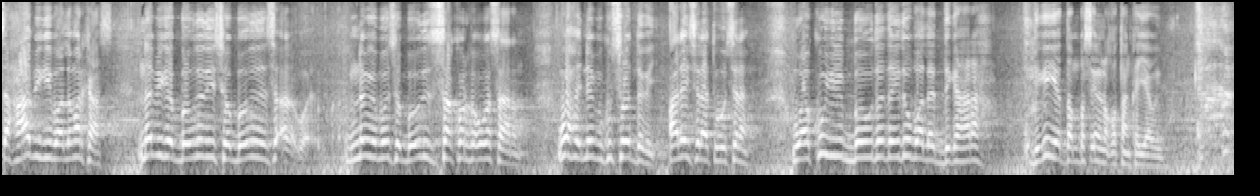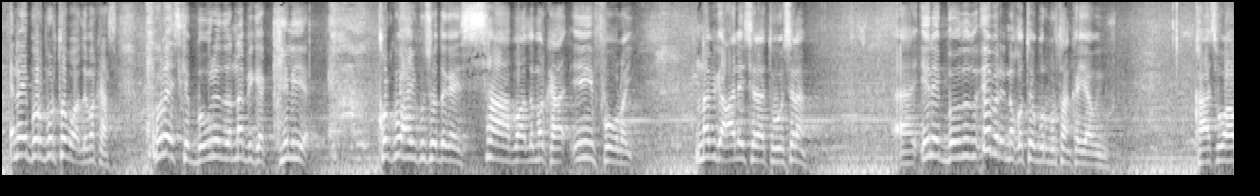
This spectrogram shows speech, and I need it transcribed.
Saxaabigii baad markaas nabiga bawdadiisa bawdadiisa nabiga bawdadiisa bawdadiisa korka uga saaran waxay nabigu ku soo dagay kaleey salaatu wasalaam waa ku yiri bawdadaydu baad digaaraha digaya dambas inay noqotan ka yaabay inay burburto baad markaas culayska bawdada nabiga kaliya kolku waxay ku soo dagay saabaad markaa ii fuulay nabiga kaleey salaatu wasalaam inay bawdadu ibri noqotay burburtan ka yaabay kaas waa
